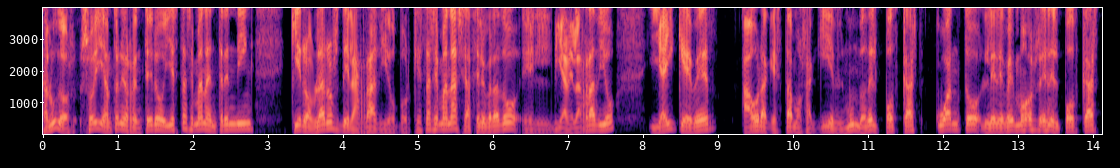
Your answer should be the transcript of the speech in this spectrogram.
Saludos, soy Antonio Rentero y esta semana en Trending quiero hablaros de la radio, porque esta semana se ha celebrado el Día de la Radio y hay que ver ahora que estamos aquí en el mundo del podcast, cuánto le debemos en el podcast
